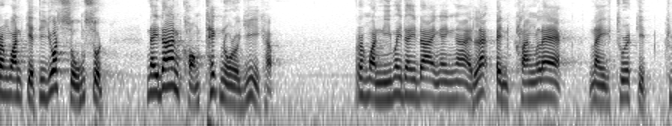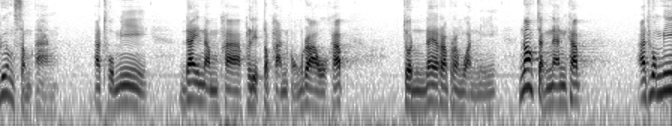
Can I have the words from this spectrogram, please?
รางวัลเกียรติยศสูงสุดในด้านของเทคโนโลยีครับ รางวัลนนี้ไม่ได้ได้ง่าย ๆ และเป็นครั้งแรกในธุรกิจเครื่องสำอางอะโทมีได้นำพาผลิตภัณฑ์ของเราครับ จนได้รับรางวัลนนี้ นอกจากนั้นครับ Atomy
